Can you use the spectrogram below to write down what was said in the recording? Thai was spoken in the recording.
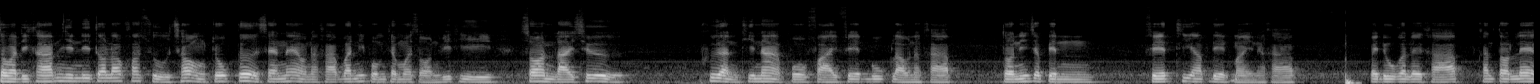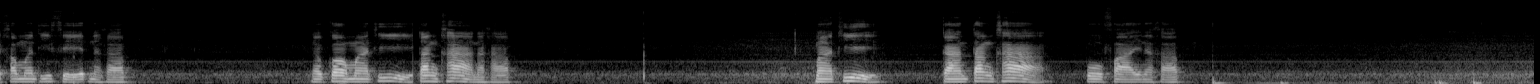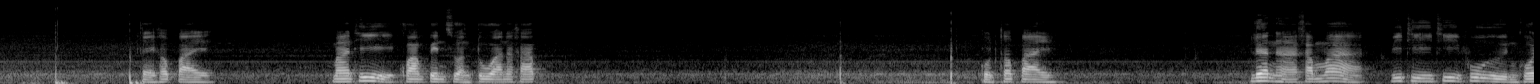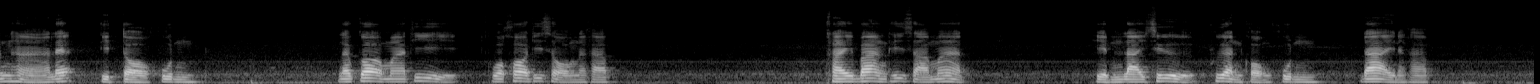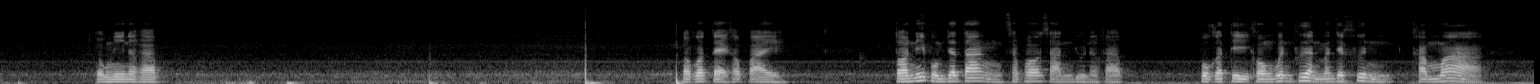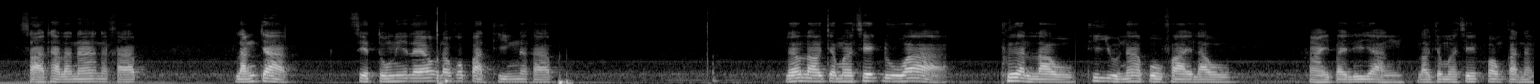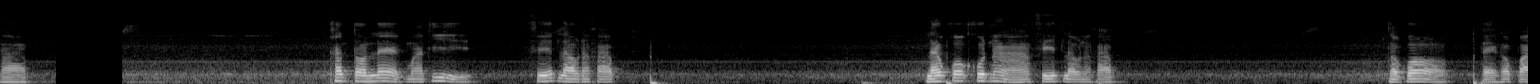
สวัสดีครับ ยินดีต้อนรับเข้าสู่ช่องโจ๊กเกอร์แซนแนลนะครับ วันนี้ผมจะมาสอนวิธีซ่อนรายชื่อ เพื่อนที่หน้าโปรไฟล์ Facebook เรานะครับ ตัวนี้จะเป็นเฟซที่อัปเดตใหม่นะครับ ไปดูกันเลยครับ ขั้นตอนแรกเข้ามาที่เฟซนะครับ แล้วก็มาที่ตั้งค่านะครับ มาที่การตั้งค่าโปรไฟล์นะครับ ใส่เข้าไป มาที่ความเป็นส่วนตัวนะครับ กดเข้าไป เลื่อนหาคำว่า วิธีที่ผู้อื่นค้นหาและติดต่อคุณ แล้วก็มาที่หัวข้อที่สองนะครับ ใครบ้างที่สามารถเห็นรายชื่อเพื่อนของคุณได้นะครับ ตรงนี้นะครับ เราก็แตะเข้าไป ตอนนี้ผมจะตั้งเฉพาะสันอยู่นะครับ ปกติของเพื่อนๆมันจะขึ้นคำว่าสาธารณะนะครับ หลังจากเสร็จตรงนี้แล้วเราก็ปัดทิ้งนะครับ แล้วเราจะมาเช็คดูว่าเพื่อนเราที่อยู่หน้าโปรไฟล์เรา หายไปหรือยัง เราจะมาเช็คพร้อมกันนะครับ ขั้นตอนแรกมาที่เฟซเรานะครับ แล้วก็ค้นหาเฟซเรานะครับเราก็แตะเข้าไป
